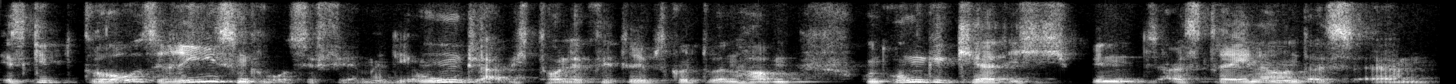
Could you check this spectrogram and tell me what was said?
es gibt große, riesengroße Firmen, die unglaublich tolle Betriebskulturen haben. Und umgekehrt, ich bin als Trainer und als ähm,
